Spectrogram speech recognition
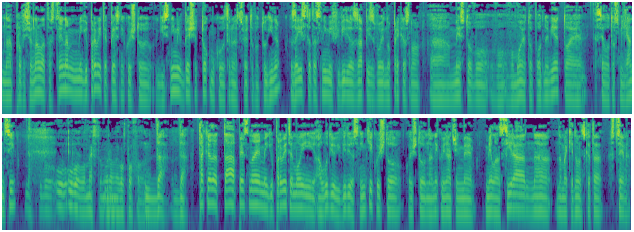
на професионалната сцена, меѓу првите песни кои што ги снимив беше токму кога тргнат Светово Тугина. За истата снимив и видеозапис во едно прекрасно а, место во, во, во моето поднебје, тоа е селото Смилјанци. Да, убаво место, морам да го пофалам. Да, да. Така да таа песна е меѓу првите мои аудио и видео снимки кои што кои што на некој начин ме ме лансира на на македонската сцена.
